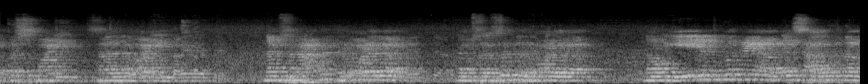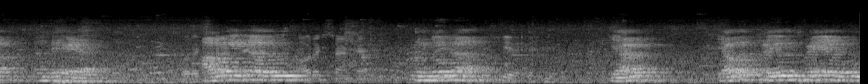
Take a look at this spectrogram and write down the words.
ತಪಸ್ಸು ಮಾಡಿ ಸಾಧನೆ ಮಾಡಿ. ನಮ್ಮ ಸನಾತನ ಧರ್ಮ ಒಳಗ ನಮ್ಮ ಸಂಸ್ಕೃತ ಧರ್ಮ ಒಳಗ ನಾವು ಏನು ಅನ್ಕೊಂಡ್ರೆ ಆ ಕೆಲಸ ಆಗ್ತದ ಅಂತ ಹೇಳ. ಆವಾಗಿಂದ ಅವರು ಒಂದು ದೊಡ್ಡ ಯಾವ ಯಾವ ಐವತ್ತು ರೂಪಾಯಿ ಅವ್ರು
